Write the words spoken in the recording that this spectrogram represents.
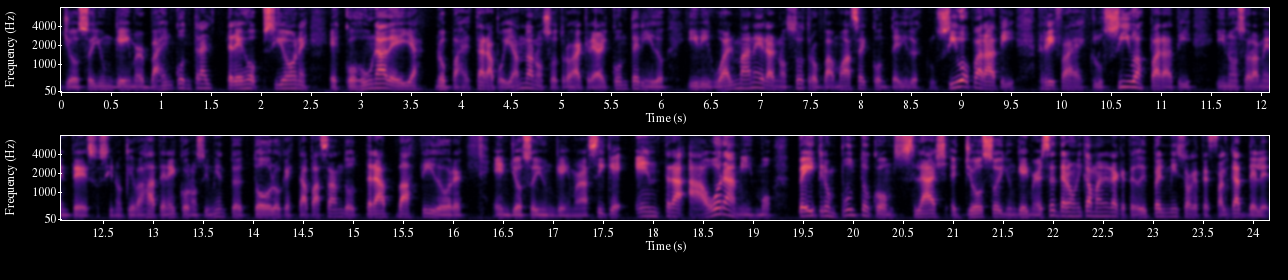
Yo Soy Un Gamer. Vas a encontrar tres opciones. Escoge una de ellas. Nos vas a estar apoyando a nosotros a crear contenido y de igual manera nosotros vamos a hacer contenido exclusivo para ti, rifas exclusivas para ti y no solamente eso, sino que vas a tener conocimiento de todo lo que está pasando tras bastidores en Yo Soy Un Gamer. Así que entra ahora mismo patreon.com slash Yo Soy Un Gamer. Esa es la única manera que te doy permiso a que te salgas de-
